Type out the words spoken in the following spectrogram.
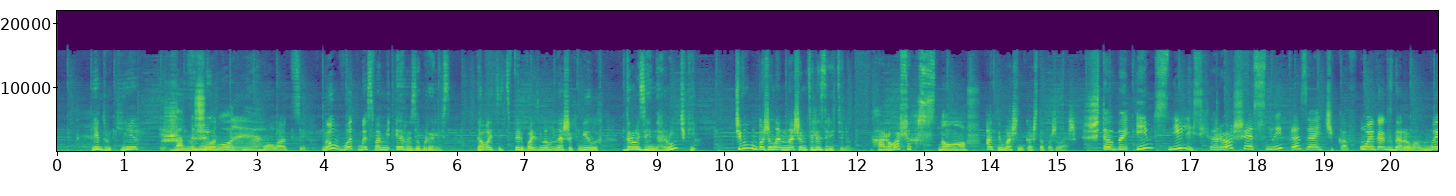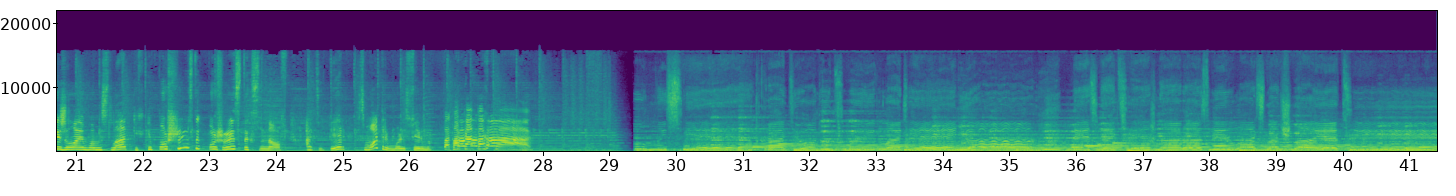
И другие животные. животные. Молодцы. Ну вот мы с вами и разобрались. Давайте теперь возьмем наших милых друзей на ручки. Чего мы пожелаем нашим телезрителям? Хороших снов. А ты, Машенька, что пожелаешь? Чтобы им снились хорошие сны про зайчиков. Ой, как здорово! Мы желаем вам сладких и пушистых-пушистых снов. А теперь смотрим мультфильм. Пока-пока. Лунный свет крадет у тьмы владения, Безмятежно разлилась ночная тень.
